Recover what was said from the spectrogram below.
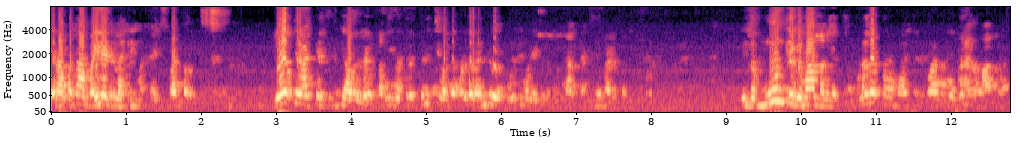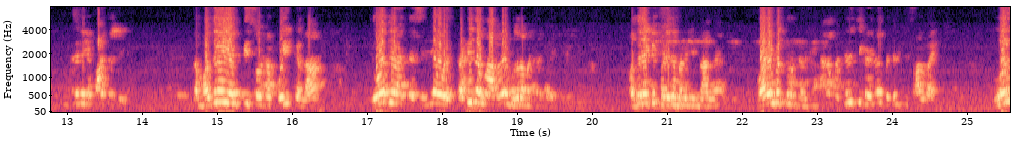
ஏன்னா அப்பதான் பைலேட்டல் அக்ரிமெண்ட் எக்ஸ்பேண்ட் பண்ணணும். ஜோதிராஜ்ய சிந்தி அவர்கள் சமீபத்தில் திருச்சி வந்த பொழுது ரெண்டு உறுதிமொழிகள் கொடுத்தாங்க. இந்த மூன்று விமான நிலையத்தையும் உலகத்தரம் வாய்ந்த விமான நிலையத்தை நாங்க பார்க்கிறோம். இதை நீங்க இந்த மதுரை எம்பி சொல்ற பொய்க்கெல்லாம் யோதிராஜ்ய சிந்தியா ஒரு கடிதமாகவே முதலமைச்சர் கிடைக்கிறது மதுரைக்கு கடிதம் எழுதியிருந்தாங்க கோயம்புத்தூருக்கு எழுதியிருந்தாங்க அப்ப திருச்சி கடிதம் இப்ப திருச்சி சால்வ் ஆயிடுச்சு ஒரு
